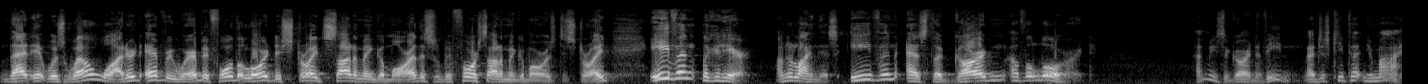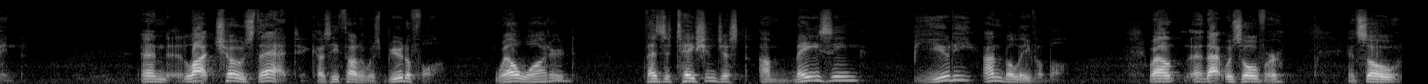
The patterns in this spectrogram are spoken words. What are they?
that it was well watered everywhere before the Lord destroyed Sodom and Gomorrah. This was before Sodom and Gomorrah was destroyed. Even, look at here, underline this, even as the garden of the Lord. That means the Garden of Eden. Now just keep that in your mind. And Lot chose that because he thought it was beautiful, well watered, vegetation just amazing, beauty, unbelievable. Well, uh, that was over. And so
